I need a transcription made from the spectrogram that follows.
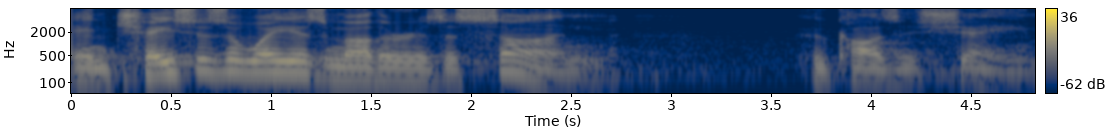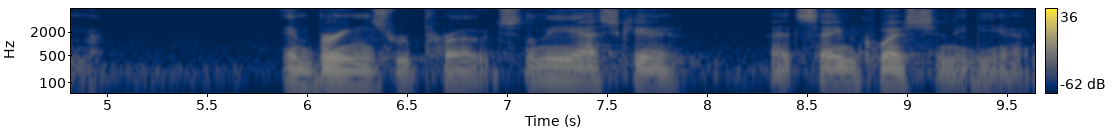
and chases away his mother is a son who causes shame and brings reproach. Let me ask you that same question again.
